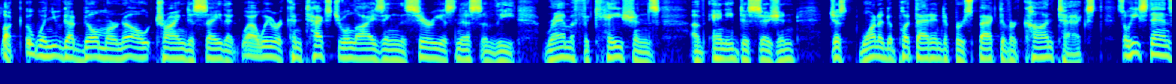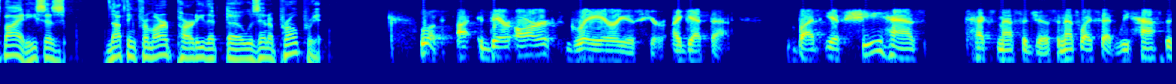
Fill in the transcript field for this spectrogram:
Look, when you've got Bill Morneau trying to say that, well, we were contextualizing the seriousness of the ramifications of any decision, just wanted to put that into perspective or context. So he stands by it. He says nothing from our party that uh, was inappropriate. Look, there are gray areas here. I get that. But if she has text messages, and that's why I said we have to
